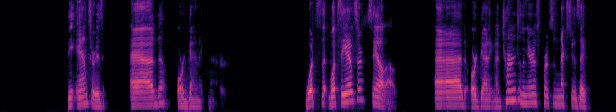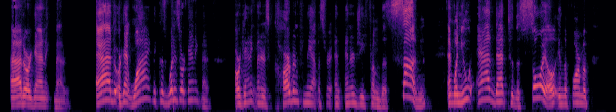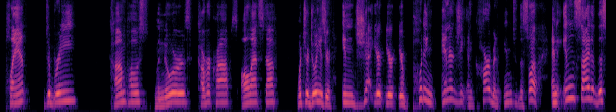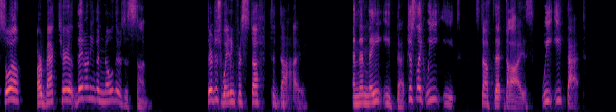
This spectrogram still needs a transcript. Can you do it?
The answer is add organic matter. What's the, what's the answer? Say it out loud. Add organic matter. Turn to the nearest person next to you and say, add organic matter. Add organic. Why? Because what is organic matter? Organic matter is carbon from the atmosphere and energy from the sun. And when you add that to the soil in the form of plant debris, compost, manures, cover crops, all that stuff, what you're doing is you're inject you're, you're you're putting energy and carbon into the soil. And inside of this soil are bacteria. They don't even know there's a sun. They're just waiting for stuff to die. And then they eat that. Just like we eat stuff that dies. We eat that.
